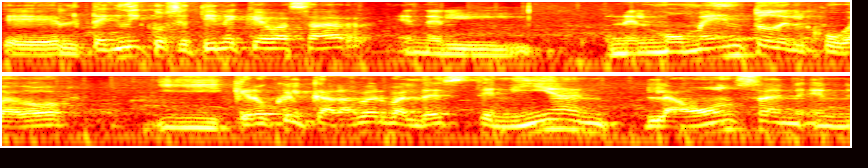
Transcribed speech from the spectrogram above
eh, el técnico se tiene que basar en el, en el momento del jugador y creo que el cadáver Valdés tenía la onza en,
